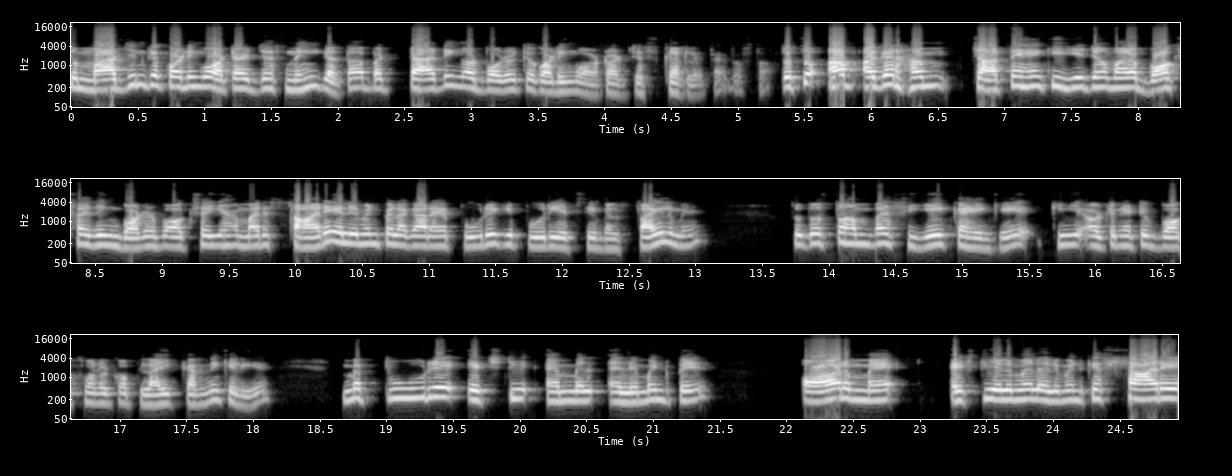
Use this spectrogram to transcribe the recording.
तो मार्जिन के अकॉर्डिंग वो ऑटो एडजस्ट नहीं करता बट पैडिंग और बॉर्डर के अकॉर्डिंग वो ऑटो एडजस्ट कर लेता है दोस्तों। दोस्तों, अब अगर हम चाहते हैं कि ये जो हमारा बॉक्स साइजिंग बॉर्डर बॉक्स है, ये हमारे सारे एलिमेंट पे लगा रहे हैं, पूरे की पूरी एचटीएमएल फ़ाइल में तो दोस्तों हम बस ये कहेंगे कि ऑल्टरनेटिव बॉक्स मॉडल को अप्लाई करने के लिए मैं पूरे एचटीएमएल एलिमेंट पे और मैं एच एलिमेंट के सारे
